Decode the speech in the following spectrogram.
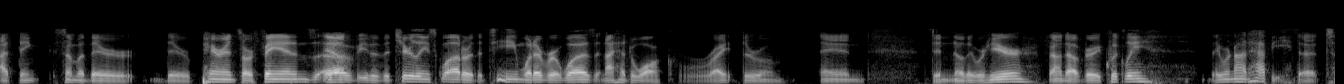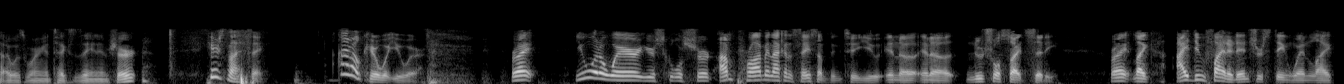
I think some of their their parents are fans yeah. of either the cheerleading squad or the team, whatever it was, and I had to walk right through them and didn't know they were here. Found out very quickly they were not happy that I was wearing a Texas A&M shirt. Here's my thing. I don't care what you wear. right? You want to wear your school shirt, I'm probably not going to say something to you in a in a neutral site city. Right? Like I do find it interesting when like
